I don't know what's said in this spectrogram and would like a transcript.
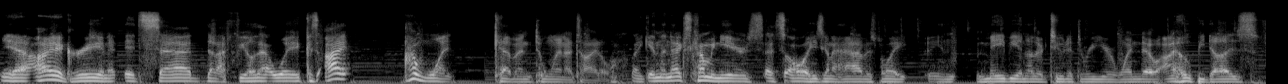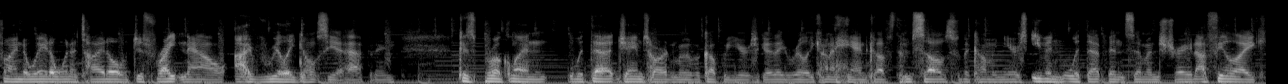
Yeah, I agree, and it, it's sad that I feel that way because I, I want Kevin to win a title. Like in the next coming years, that's all he's gonna have is probably in maybe another two to three year window. I hope he does find a way to win a title. Just right now, I really don't see it happening because Brooklyn, with that James Harden move a couple years ago, they really kind of handcuffed themselves for the coming years. Even with that Ben Simmons trade, I feel like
